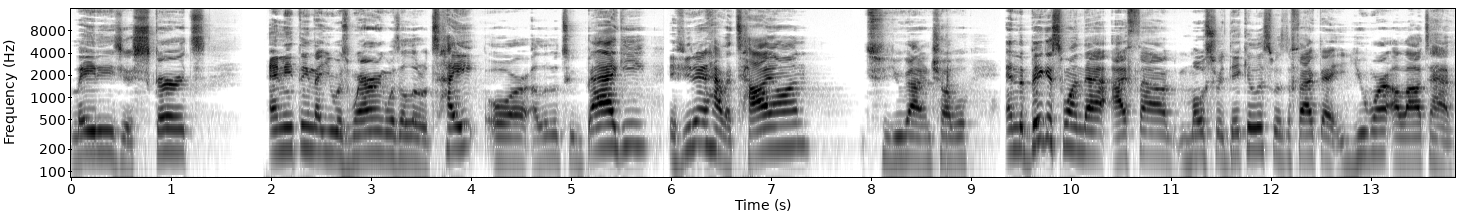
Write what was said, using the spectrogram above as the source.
ladies, your skirts, anything that you was wearing was a little tight or a little too baggy. If you didn't have a tie on, you got in trouble. And the biggest one that I found most ridiculous was the fact that you weren't allowed to have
